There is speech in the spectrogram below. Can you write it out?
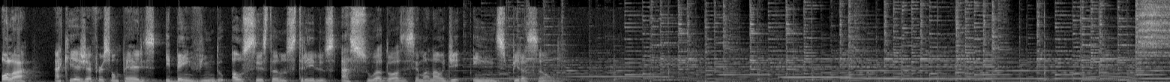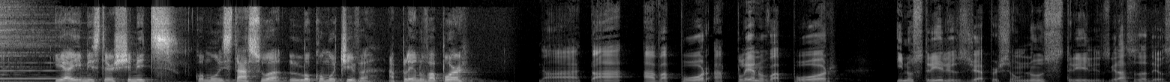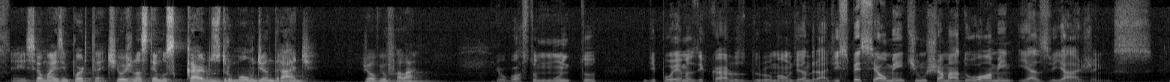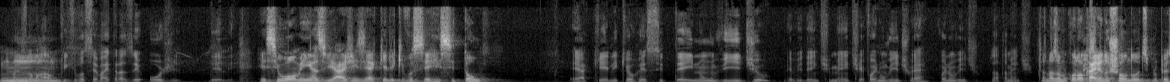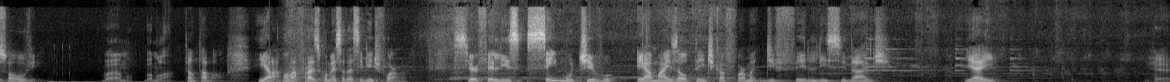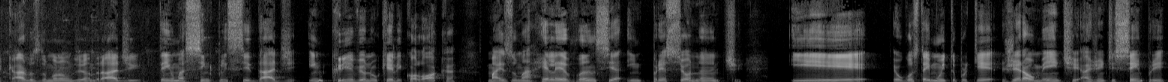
Olá, aqui é Jefferson Pérez e bem-vindo ao Sexta nos Trilhos, a sua dose semanal de inspiração. E aí, Mr. Schmitz, como está a sua locomotiva? A pleno vapor? Ah, tá a vapor, a pleno vapor. E nos trilhos, Jefferson, nos trilhos, graças a Deus. Esse é o mais importante. Hoje nós temos Carlos Drummond de Andrade. Já ouviu falar? Eu gosto muito de poemas de Carlos Drummond de Andrade, especialmente um chamado O Homem e as Viagens. Hum. Mas vamos lá, o que, que você vai trazer hoje dele? Esse O Homem e as Viagens é aquele que você recitou? É aquele que eu recitei num vídeo evidentemente. Foi num vídeo, é, foi num vídeo, exatamente. Então nós vamos é colocar é ele no show notes para o pessoal ouvir. Vamos, vamos lá. Então tá bom. E lá, vamos lá, a frase começa da seguinte forma: Ser feliz sem motivo é a mais autêntica forma de felicidade. E aí? É, Carlos Drummond de Andrade tem uma simplicidade incrível no que ele coloca mas uma relevância impressionante. E eu gostei muito porque geralmente a gente sempre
